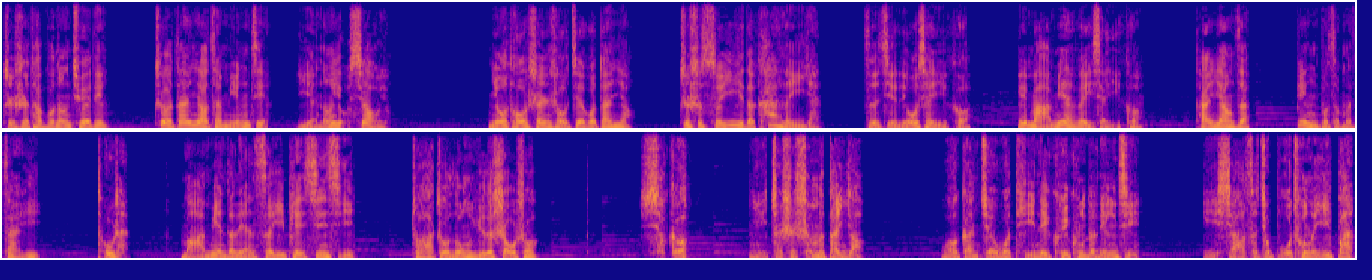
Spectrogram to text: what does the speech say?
只是他不能确定。这丹药在冥界也能有效用。牛头伸手接过丹药，只是随意的看了一眼，自己留下一颗，给马面喂下一颗，看样子并不怎么在意。突然，马面的脸色一片欣喜，抓住龙宇的手说：“小哥，你这是什么丹药？我感觉我体内亏空的灵气，一下子就补充了一半，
